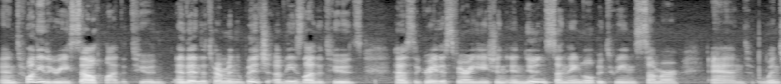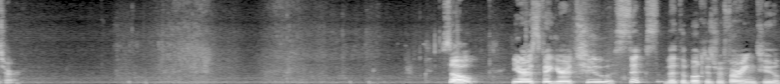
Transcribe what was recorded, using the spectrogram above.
and 20 degrees south latitude, and then determine which of these latitudes has the greatest variation in noon sun angle between summer and winter. So, here is figure 2.6 that the book is referring to.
